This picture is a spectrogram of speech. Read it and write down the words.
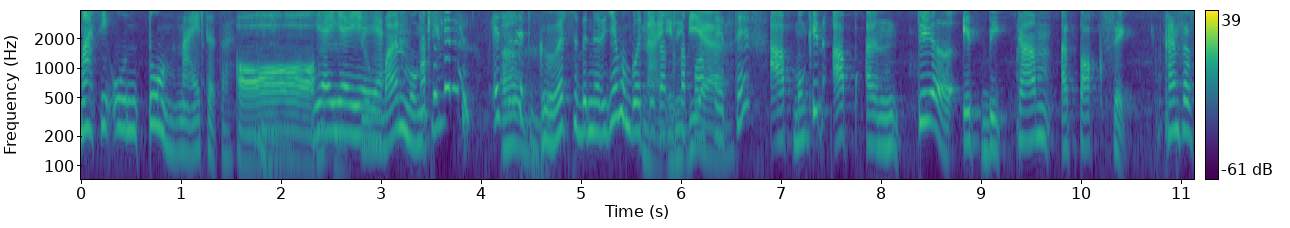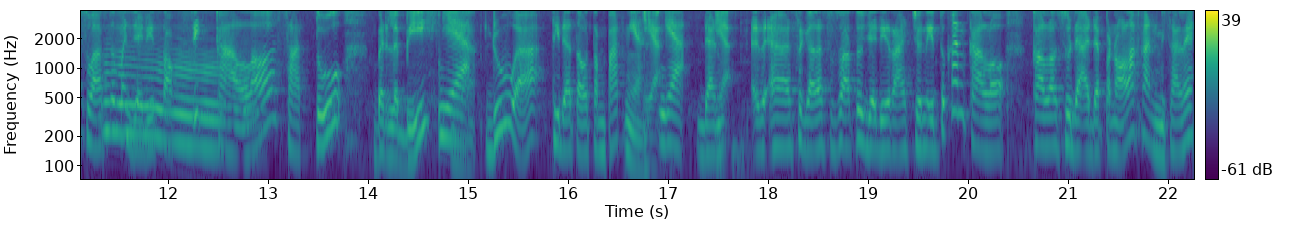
masih untung. Nah itu tuh. Oh, Iya iya iya. iya. Cuman mungkin Tapi kan isn't it good sebenarnya membuat Nah, kita tetap dia. positif? up mungkin up until it become a toxic. Kan sesuatu menjadi toxic kalau satu berlebih, Iya. dua tidak tahu tempatnya. Iya. Iya. Dan Iya. eh, segala sesuatu jadi racun itu kan kalau kalau sudah ada penolakan, misalnya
